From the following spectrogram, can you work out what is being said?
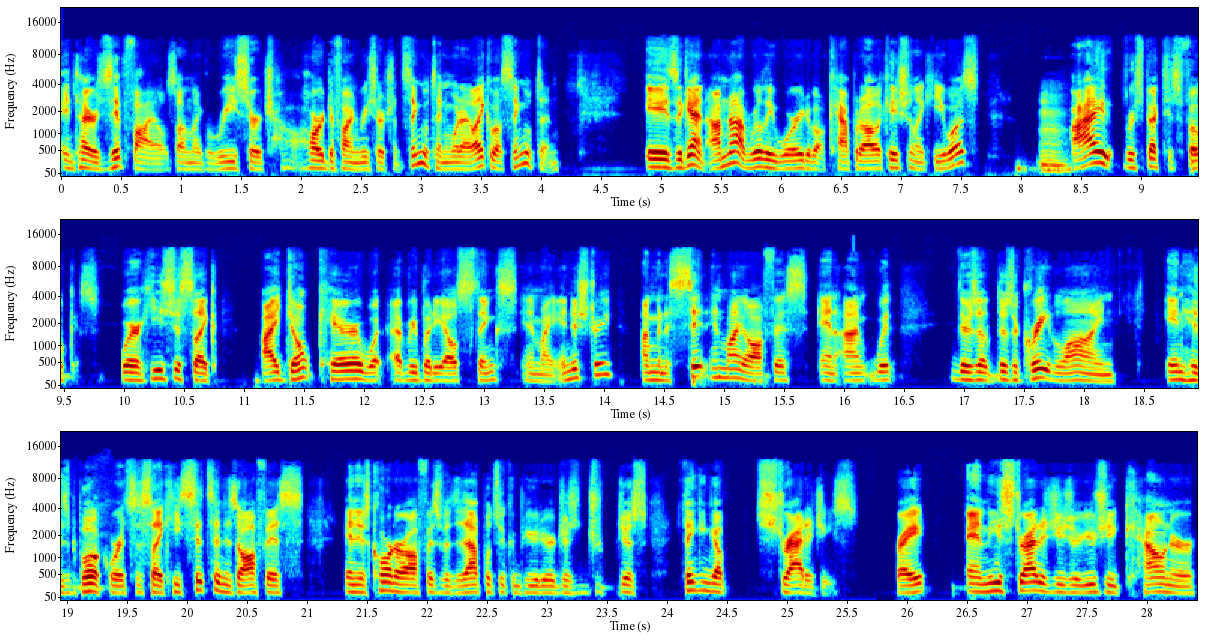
entire zip files on like research, hard to find research on Singleton. What I like about Singleton is again, I'm not really worried about capital allocation like he was. Mm. I respect his focus, where he's just like, I don't care what everybody else thinks in my industry. I'm going to sit in my office and I'm with. There's a there's a great line in his book where it's just like he sits in his office in his corner office with his Apple II computer, just just thinking up strategies, right? And these strategies are usually counter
